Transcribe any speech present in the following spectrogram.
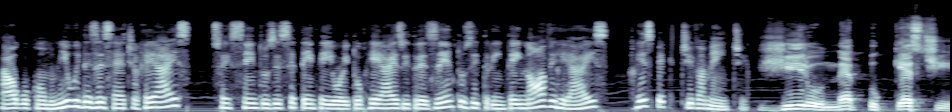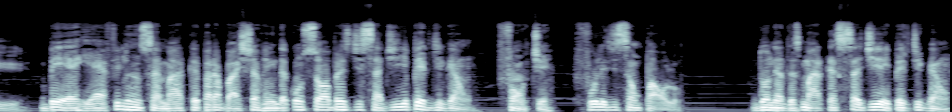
algo como R$ 1.017, 678 reais e 339 reais, respectivamente. Giro NetoCast. BRF lança marca para baixa renda com sobras de Sadia e Perdigão. Fonte: Folha de São Paulo. Dona das marcas Sadia e Perdigão,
